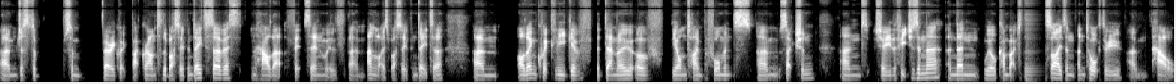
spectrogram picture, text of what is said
um, just to, some very quick background to the Bus Open Data Service and how that fits in with um, Analyze Bus Open Data. Um, I'll then quickly give a demo of the on-time performance um, section and show you the features in there. And then we'll come back to the slides and, and talk through um, how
